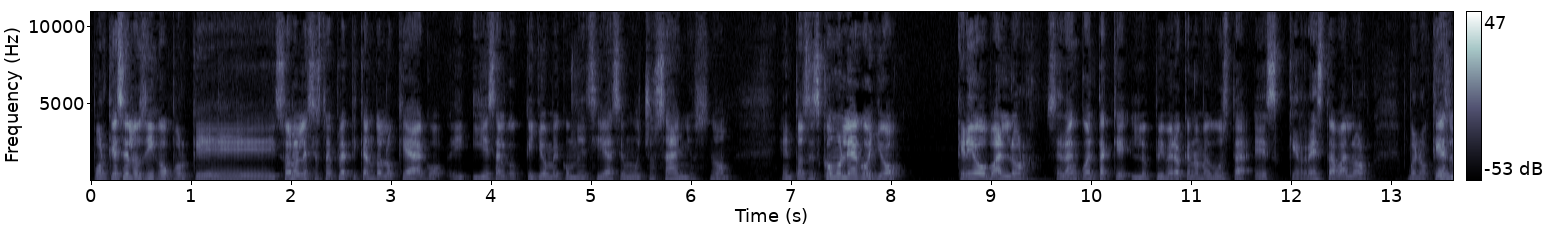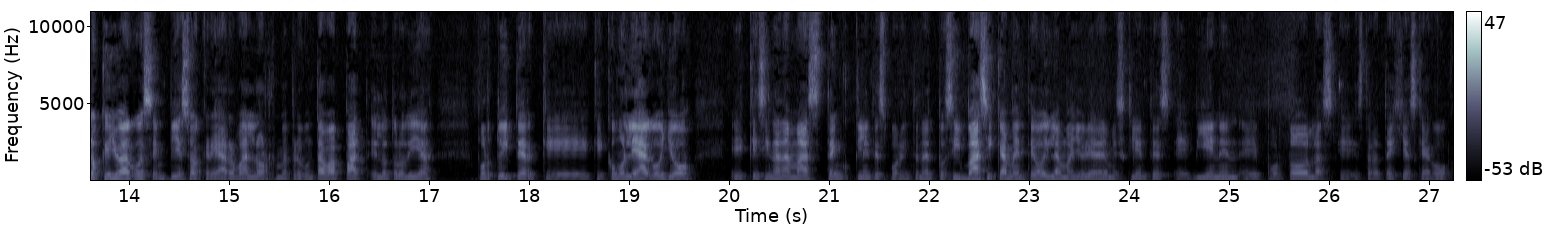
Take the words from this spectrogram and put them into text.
¿Por qué se los digo? Porque solo les estoy platicando lo que hago y, es algo que yo me convencí hace muchos años, ¿no? Entonces, ¿cómo le hago yo? Creo valor. Se dan cuenta que lo primero que no me gusta es que resta valor bueno, ¿qué es lo que yo hago? Es empiezo a crear valor. Me preguntaba Pat el otro día por Twitter que, que cómo le hago yo, eh, que si nada más tengo clientes por internet. Pues sí, básicamente hoy la mayoría de mis clientes eh, vienen eh, por todas las estrategias que hago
